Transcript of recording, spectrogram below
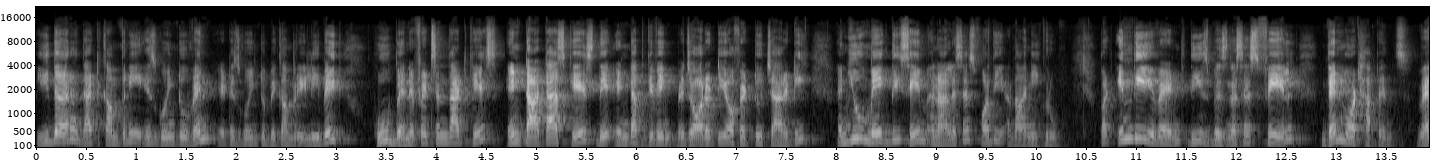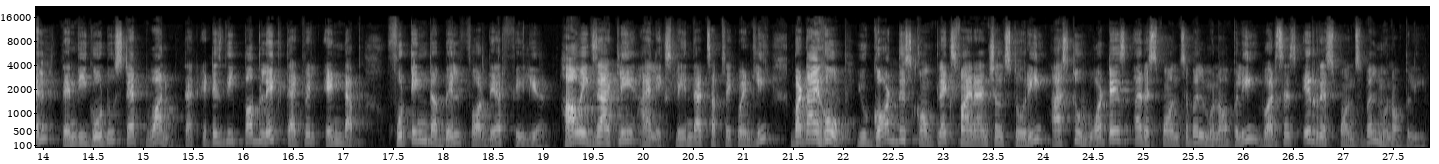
Either that company is going to win, it is going to become really big. Who benefits in that case? In Tata's case, they end up giving majority of it to charity, and you make the same analysis for the Adani group. But in the event these businesses fail, then what happens? Well, then we go to step one that it is the public that will end up footing the bill for their failure. How exactly? I'll explain that subsequently. But I hope you got this complex financial story as to what is a responsible monopoly versus irresponsible monopoly.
